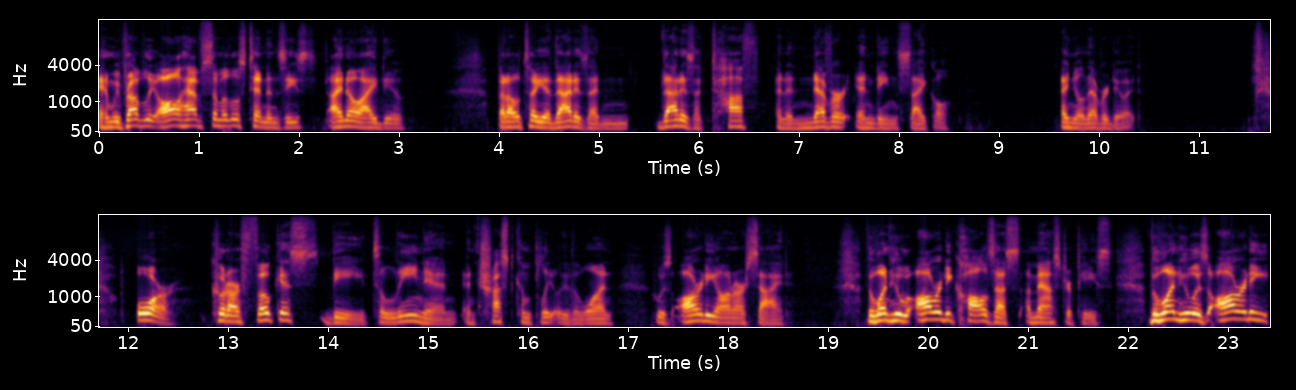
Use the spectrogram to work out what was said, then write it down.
and we probably all have some of those tendencies, I know I do. But I'll tell you that is a that is a tough and a never-ending cycle. And you'll never do it. Or could our focus be to lean in and trust completely the one who is already on our side? The one who already calls us a masterpiece, the one who has already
